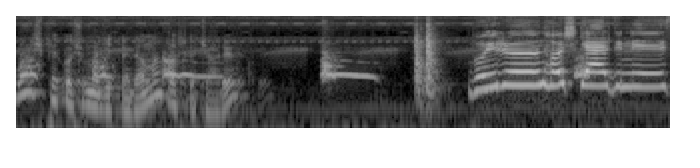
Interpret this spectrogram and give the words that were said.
Bu iş pek hoşuma gitmedi ama başka çare yok. Buyurun hoş geldiniz.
